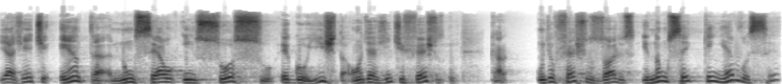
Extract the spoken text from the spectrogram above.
e a gente entra num céu insosso, egoísta, onde a gente fecha, cara, onde eu fecho os olhos e não sei quem é você?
